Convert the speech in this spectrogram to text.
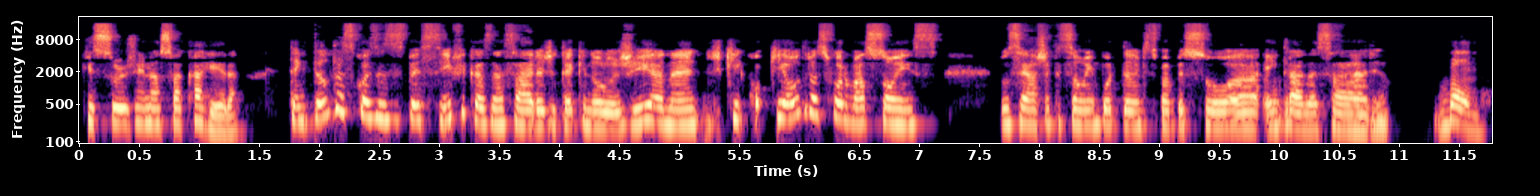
que surgem na sua carreira. Tem tantas coisas específicas nessa área de tecnologia, né? De que, que outras formações você acha que são importantes para a pessoa entrar nessa área? Bom,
